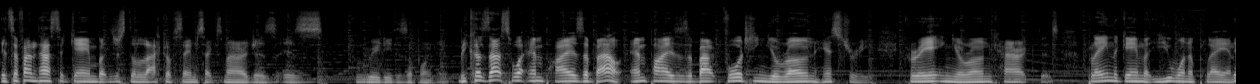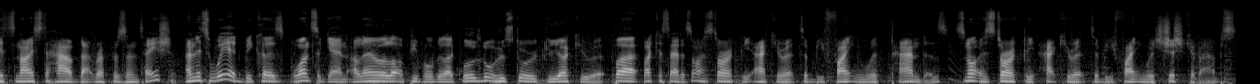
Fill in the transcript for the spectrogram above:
it's a fantastic game, but just the lack of same-sex marriages is really disappointing because that's what Empire is about. Empires is about forging your own history, creating your own characters, playing the game that you want to play. And it's nice to have that representation. And it's weird because, once again, I know a lot of people will be like, well, it's not historically accurate. But like I said, it's not historically accurate to be fighting with pandas. It's not historically accurate to be fighting with shish kebabs.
